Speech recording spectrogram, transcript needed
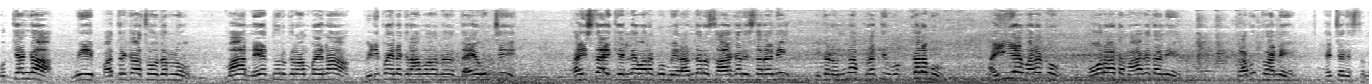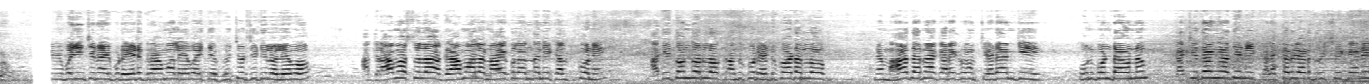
ముఖ్యంగా మీ పత్రికా సోదరులు మా నేతూరు గ్రామం పైన విడిపోయిన గ్రామాలను దయ ఉంచి పై స్థాయికి వెళ్ళే వరకు మీరందరూ సహకరిస్తారని ఇక్కడ ఉన్న ప్రతి ఒక్కరము అయ్యే వరకు పోరాటం ఆగదని ప్రభుత్వాన్ని హెచ్చరిస్తున్నాం. విభజించిన ఇప్పుడు ఏడు గ్రామాలు ఏవైతే ఫ్యూచర్ సిటీలో లేవో ఆ గ్రామస్తుల ఆ గ్రామాల నాయకులందరినీ కలుపుకొని అతి తొందరలో కందుకూరు హెడ్ క్వార్టర్లో మేము మహాధర్నా కార్యక్రమం చేయడానికి పూనుకుంటా ఉన్నాం. ఖచ్చితంగా దీన్ని కలెక్టర్ గారి దృష్టికి కానీ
